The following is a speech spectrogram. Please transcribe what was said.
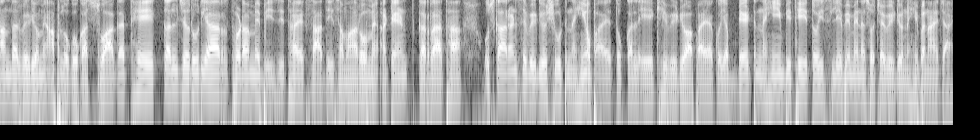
अंदर वीडियो में आप लोगों का स्वागत है। कल ज़रूर यार थोड़ा मैं बिज़ी था, एक शादी समारोह में अटेंड कर रहा था। उस कारण से वीडियो शूट नहीं हो पाए तो कल एक ही वीडियो आ पाया। कोई अपडेट नहीं भी थी तो इसलिए भी मैंने सोचा वीडियो नहीं बनाया जाए।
